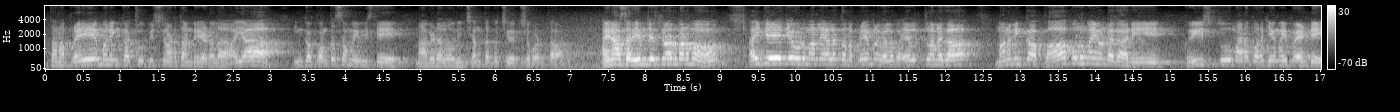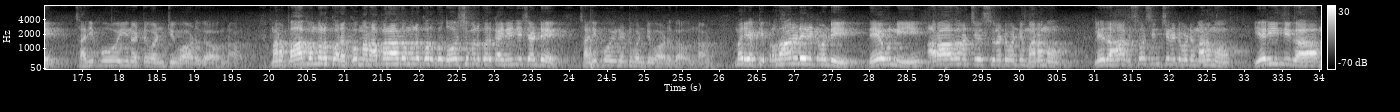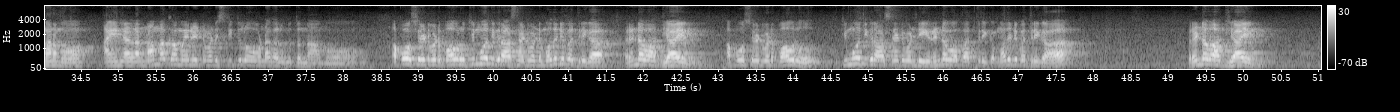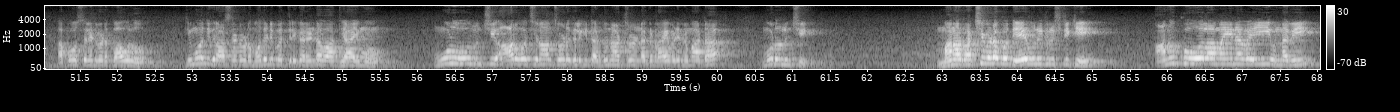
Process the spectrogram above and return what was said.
తన ప్రేమను ఇంకా చూపిస్తున్నాడు తండ్రి ఎడల. అయ్యా ఇంకా కొంత సమయం ఇస్తే నా బిడలోని చెంతకు చేర్చబడతాడు. అయినా సరే ఏం చేస్తున్నారు మనము? అయితే దేవుడు మనల్ని ఎలా తన ప్రేమను వెల ఎట్లనగా మనం ఇంకా పాపులమై ఉండగానే క్రీస్తు మన కొరకు ఏమైపోయంటే చనిపోయినటువంటి వాడుగా ఉన్నాడు. మన పాపముల కొరకు మన అపరాధముల కొరకు దోషముల కొరకు ఆయన ఏం చేశాడంటే చనిపోయినటువంటి వాడుగా ఉన్నాడు. మరి అట్టి ప్రధానుడైనటువంటి దేవుణ్ణి ఆరాధన చేస్తున్నటువంటి మనము లేదా విశ్వసించినటువంటి మనము ఏ రీతిగా మనము ఆయన నమ్మకమైనటువంటి స్థితిలో ఉండగలుగుతున్నాము? అపోసినటువంటి పౌలు తిమోతికి రాసినటువంటి మొదటి పత్రిక రెండవ అధ్యాయం. అపోసినటువంటి పౌలు తిమోతికి రాసినటువంటి రెండవ పత్రిక మొదటి పత్రిక రెండవ అధ్యాయం. అపోసినటువంటి పావులు తిమోతికి రాసినటువంటి మొదటి పత్రిక రెండవ అధ్యాయము మూడు నుంచి ఆరు వచనాలు చూడగలిగితే అంటున్నాడు చూడండి అక్కడ రాయబడిన మాట మూడు నుంచి. మన రక్షకుడకు దేవుని దృష్టికి అనుకూలమైనవై ఉన్నవి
